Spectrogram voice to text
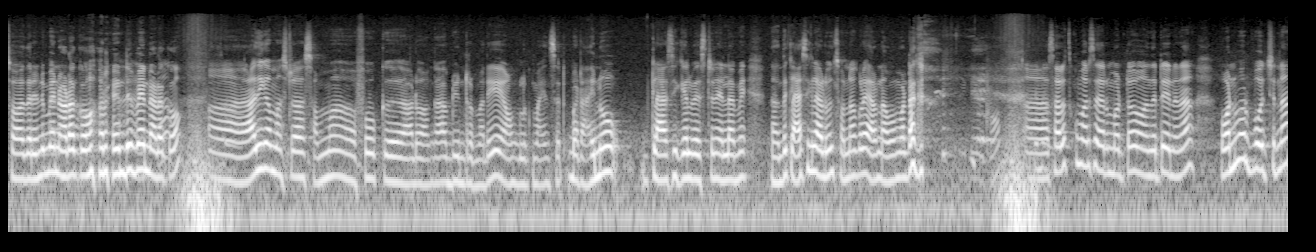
ஸோ அது ரெண்டுமே நடக்கும் ரெண்டுமே நடக்கும். ராதிகா மாஸ்டரா செம்ம ஃபோக்கு ஆடுவாங்க அப்படின்ற மாதிரி அவங்களுக்கு mind set but I know classical western எல்லாமே. நான் வந்து கிளாசிக்கல் ஆடுவேன்னு சொன்னால் கூட யாரும் நம்ப மாட்டாங்க. சரத்குமார் சார் மட்டும் வந்துட்டு என்னென்னா ஒன் மோர் போச்சுன்னா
